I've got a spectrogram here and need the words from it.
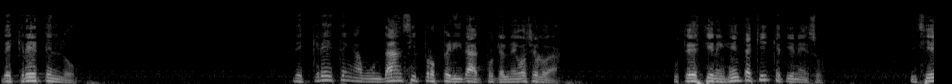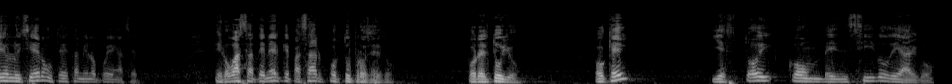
Decrétenlo. Decreten abundancia y prosperidad, porque el negocio lo da. Ustedes tienen gente aquí que tiene eso. Y si ellos lo hicieron, ustedes también lo pueden hacer. Pero vas a tener que pasar por tu proceso, por el tuyo. ¿Ok? Y estoy convencido de algo.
